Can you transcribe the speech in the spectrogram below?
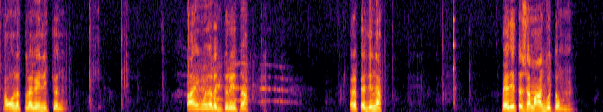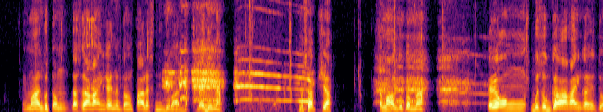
Makunat talaga yung lechon. Na rin ko rito. ah. Pero pwede na. Pwede to sa mga gutom. Yung mga gutom, tapos kakain kayo ng itong pares ni Diwata. Pwede na. Masarap siya. Sa mga gutom ha. Pero kung busog ka, kakain ka nito,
